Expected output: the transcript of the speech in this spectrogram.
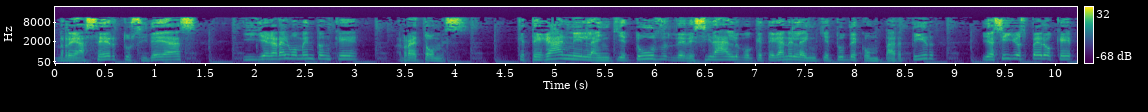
rehacer tus ideas y llegará el momento en que retomes. Que te gane la inquietud de decir algo, que te gane la inquietud de compartir. Y así yo espero que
